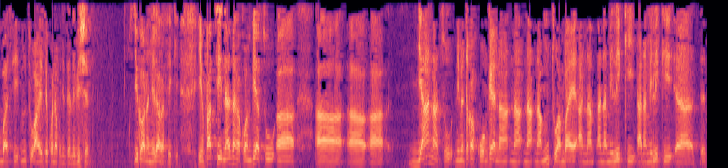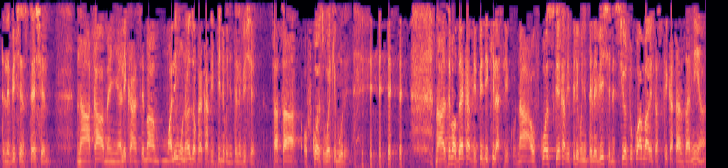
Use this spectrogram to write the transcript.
basi mtu aweze kwenda kwenye television. Sijui kawa nanyelewa rafiki. In fact naweza nikakwambia tu uh, uh, uh, uh, jana tu nimetoka kuongea na na, na, na mtu ambaye anamiliki anamiliki uh, television station na akawa amenyalika anasema mwalimu unaweza ukaweka vipindi kwenye television? Sasa of course uweke bure. Na anasema utaweka vipindi kila siku. Na of course ukiweka vipindi kwenye televishen sio tu kwamba itasikika tanzania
